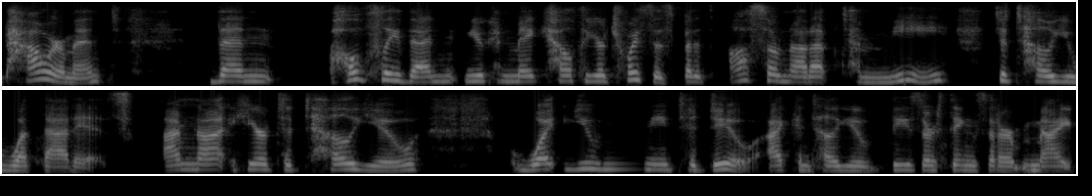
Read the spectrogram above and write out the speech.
empowerment, then hopefully then you can make healthier choices. But it's also not up to me to tell you what that is. I'm not here to tell you what you need to do. I can tell you these are things that are might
